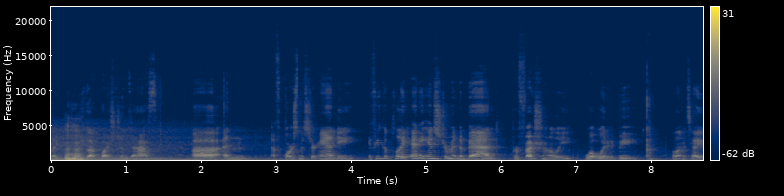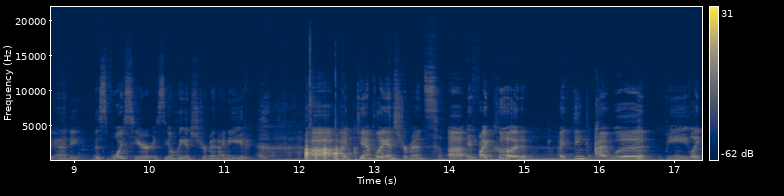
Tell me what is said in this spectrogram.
like Mhm. you got questions asked, uh, and of course, Mr. Andy, if you could play any instrument in a band professionally, what would it be? Well, let me tell you, Andy, this voice here is the only instrument I need. uh, I can't play instruments. Uh, if I could, I think I would be like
